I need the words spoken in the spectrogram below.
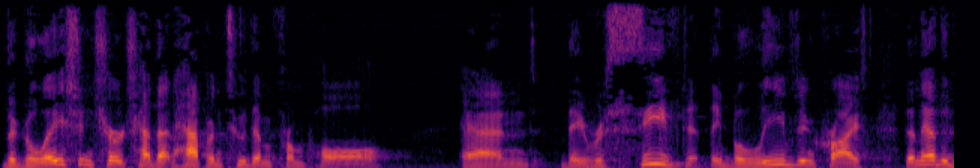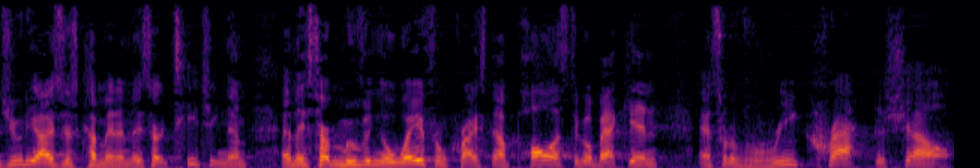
the Galatian church had that happen to them from Paul and they received it. They believed in Christ. Then they had the Judaizers come in and they start teaching them and they start moving away from Christ. Now Paul has to go back in and sort of re-crack the shell.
